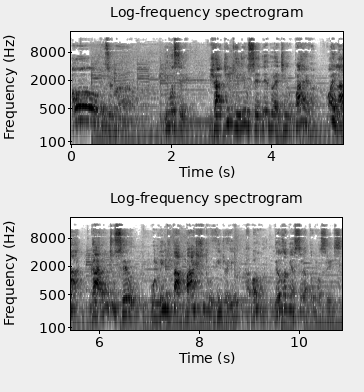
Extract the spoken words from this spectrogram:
Ô, meus irmãos! E você, já adquiriu o CD do Edinho Paiva? Corre lá, garante o seu. O link tá abaixo do vídeo aí, tá bom? Deus abençoe a todos vocês.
